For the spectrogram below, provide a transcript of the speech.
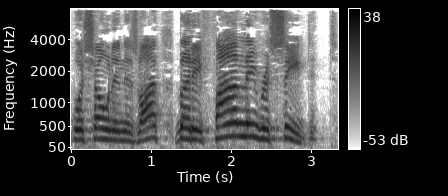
was shown in his life, but he finally received it.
